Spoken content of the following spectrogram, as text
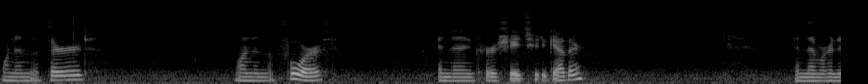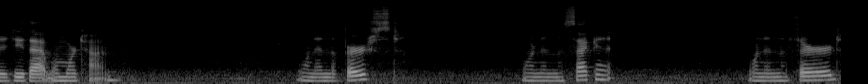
one in the third, one in the fourth, and then crochet two together. And then we're going to do that one more time. One in the first, one in the second, one in the third,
